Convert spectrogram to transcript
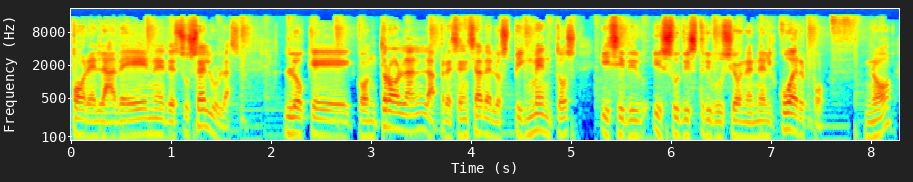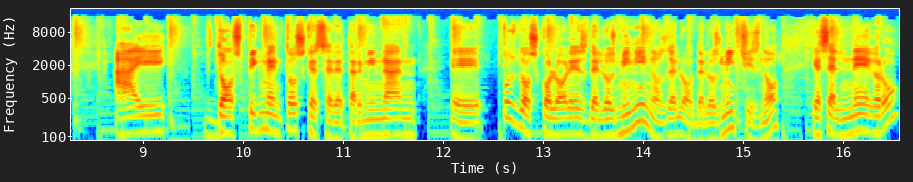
por el ADN de sus células, lo que controlan la presencia de los pigmentos y, su distribución en el cuerpo, ¿no? Hay dos pigmentos que se determinan eh, pues los colores de los mininos, de, de los michis, ¿no? Que es el negro,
